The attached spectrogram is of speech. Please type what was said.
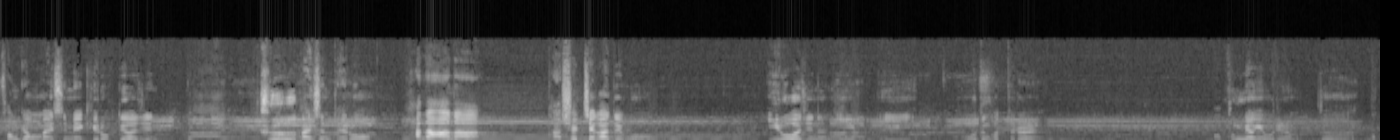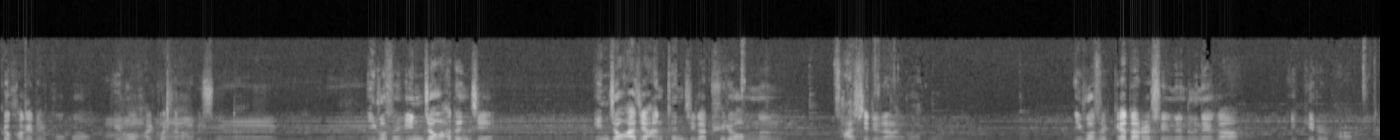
성경 말씀에 기록되어진 그 말씀대로 하나하나 다 실제가 되고 이루어지는 이, 이 모든 것들을 어, 분명히 우리는 그 목격하게 될 거고 이루어 갈 것이라고 믿습니다. 이것은 인정하든지 인정하지 않든지가 필요 없는 사실이라는 것. 이것을 깨달을 수 있는 은혜가 있기를 바랍니다.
